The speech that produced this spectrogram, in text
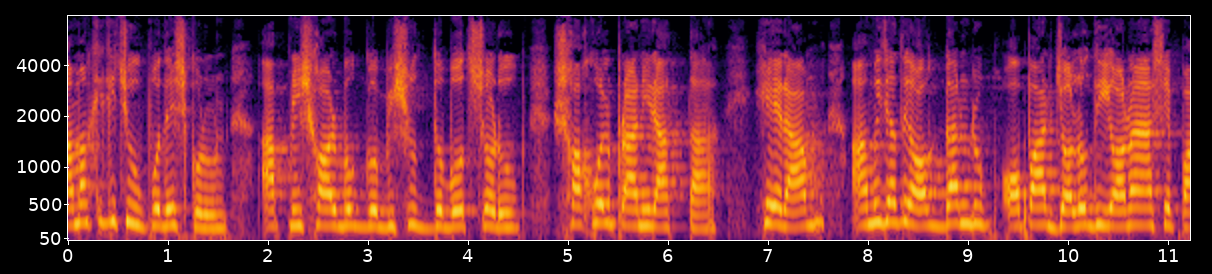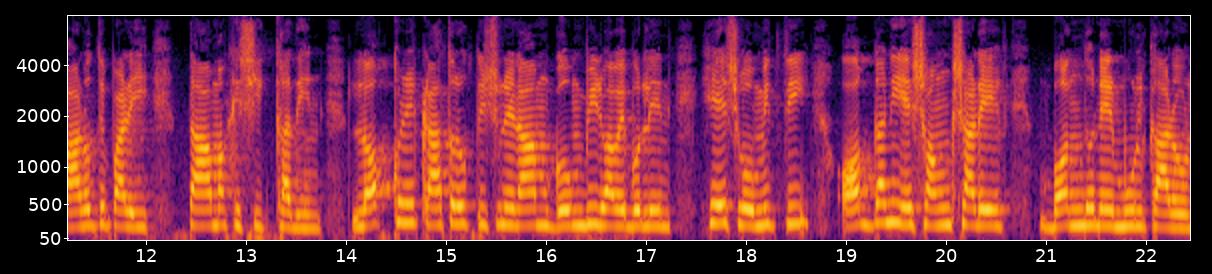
আমাকে কিছু উপদেশ করুন। আপনি সর্বজ্ঞ, বিশুদ্ধ, বোধস্বরূপ, সকল প্রাণীর আত্মা। হে রাম, আমি যাতে অজ্ঞানরূপ, অপার জলধি অনায়াসে পার হতে পারি, তা আমাকে শিক্ষা দিন। লক্ষণের কাতরোক্তি শুনে রাম গম্ভীরভাবে বললেন, হে সৌমিত্রী, অজ্ঞানী এ সংসারের বন্ধনের মূল কারণ।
